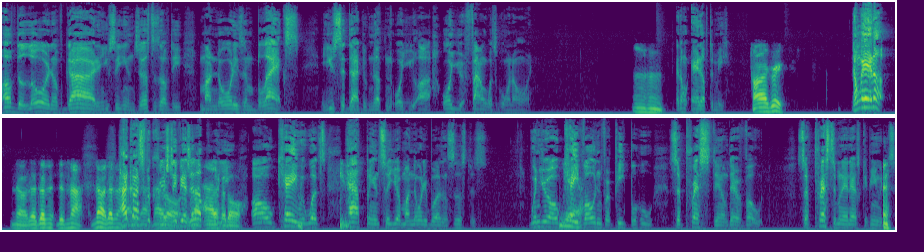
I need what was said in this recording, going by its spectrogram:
of the Lord and of God, and you see injustice of the minorities and blacks, and you sit there and do nothing, or you are, or you're fine what's going on? hmm It don't add up to me. I agree. Don't add up. No, that doesn't. Does not. No, it doesn't. How not- come it's a not- not at Christian all. Does not when up at you all. okay with what's happening to your minority brothers and sisters? When you're okay Yeah. voting for people who suppress them, their vote, suppress them in their communities,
